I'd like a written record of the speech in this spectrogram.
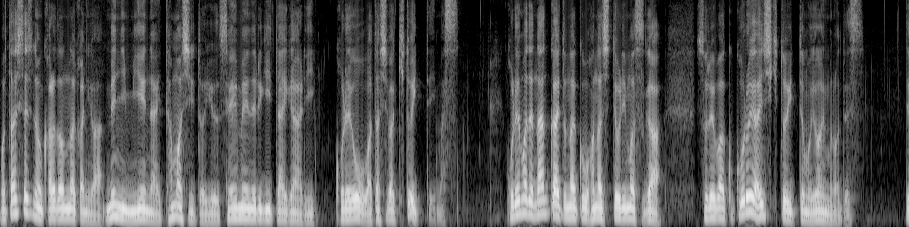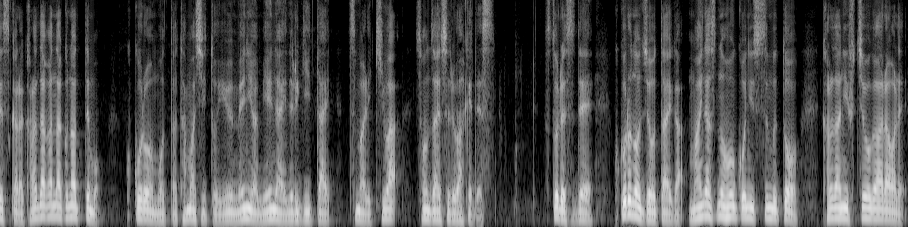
う。私たちの体の中には目に見えない魂という生命エネルギー体があり、これを私は気と言っています。これまで何回となくお話しておりますが、それは心や意識と言っても良いものです。ですから体がなくなっても心を持った魂という目には見えないエネルギー体、つまり気は存在するわけです。ストレスで心の状態がマイナスの方向に進むと体に不調が現れ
